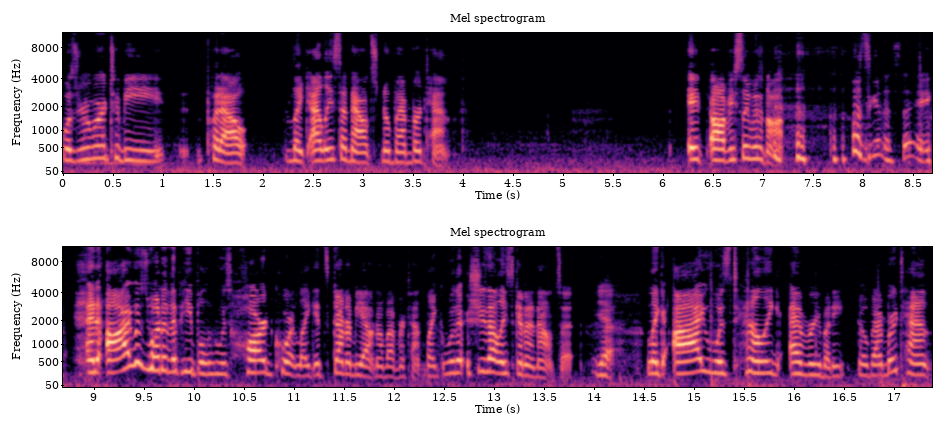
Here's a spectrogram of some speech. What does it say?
was rumored to be put out, like at least announced November tenth. It obviously was not. I was gonna say. And I was one of the people who was hardcore, like, it's gonna be out November 10th. Like, she's at least gonna announce it. Yeah. Like, I was telling everybody, November 10th,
